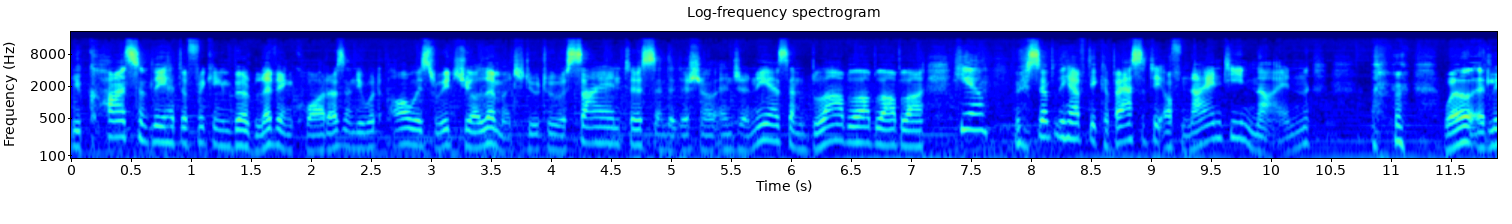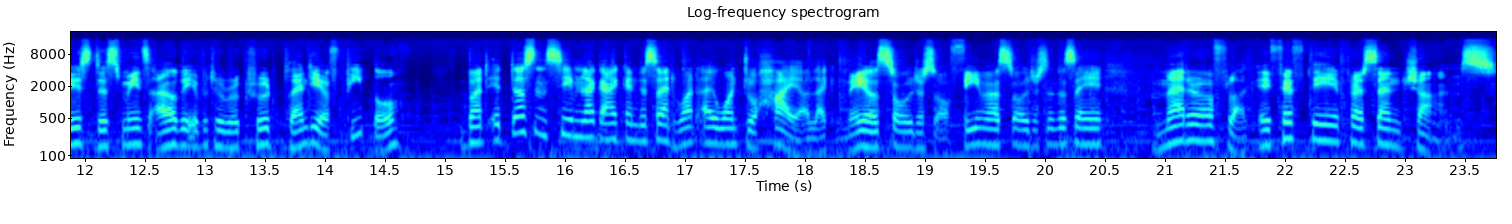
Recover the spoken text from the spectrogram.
you constantly had to freaking build living quarters and you would always reach your limit due to scientists and additional engineers and blah blah blah blah. Here, we simply have the capacity of 99. well, at least this means I'll be able to recruit plenty of people. But it doesn't seem like I can decide what I want to hire, like male soldiers or female soldiers, and to say, Matter of luck, a 50% chance.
